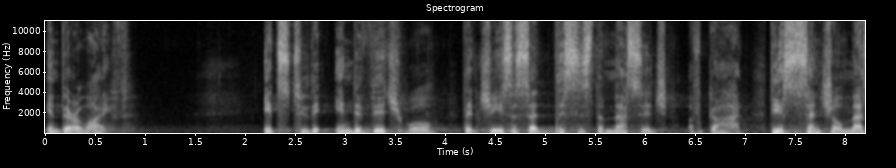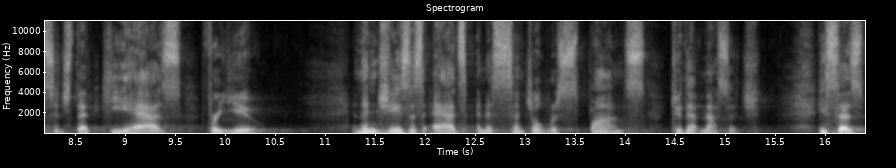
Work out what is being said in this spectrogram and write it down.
in their life. It's to the individual that Jesus said, This is the message of God, the essential message that He has for you. And then Jesus adds an essential response to that message. He says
